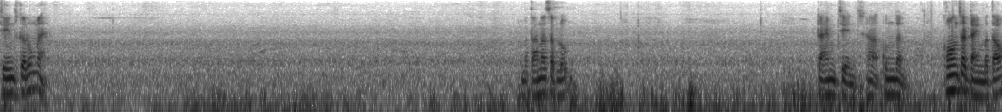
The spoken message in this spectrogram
चेंज करूँ मैं? बताना सब लोग। टाइम चेंज हाँ कुंदन, कौन सा टाइम बताओ?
